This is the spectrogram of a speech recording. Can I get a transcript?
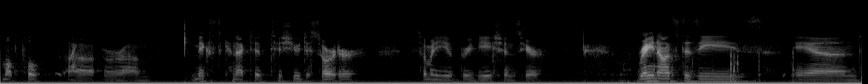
multiple uh, or um, mixed connective tissue disorder, so many abbreviations here, Raynaud's disease, and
